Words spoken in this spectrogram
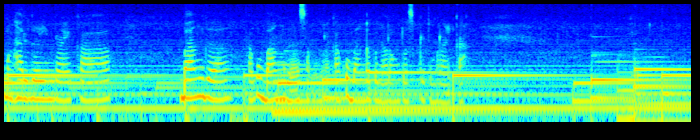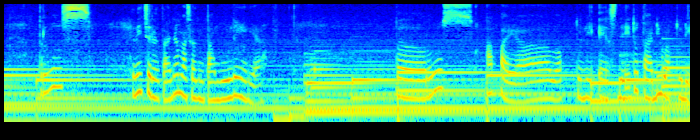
menghargai mereka bangga. Aku bangga sama mereka aku bangga punya orang tua seperti mereka terus ini ceritanya masih tentang bullying ya. Terus apa ya waktu di SD itu tadi waktu di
